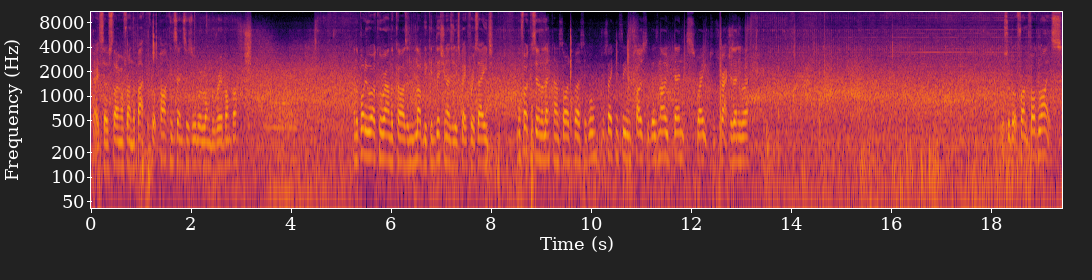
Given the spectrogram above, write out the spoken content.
Okay, so starting off around the back, we've got parking sensors all along the rear bumper. And the bodywork around the car is in lovely condition as you'd expect for its age. We'll focus in on the left hand side first of all, just so you can see in closely, there's no dents, scrapes or scratches anywhere. Also got front fog lights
